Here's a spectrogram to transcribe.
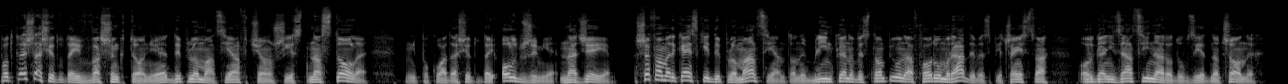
podkreśla się tutaj w Waszyngtonie, dyplomacja wciąż jest na stole. Pokłada się tutaj olbrzymie nadzieje. Szef amerykańskiej dyplomacji Antony Blinken wystąpił na forum Rady Bezpieczeństwa Organizacji Narodów Zjednoczonych.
